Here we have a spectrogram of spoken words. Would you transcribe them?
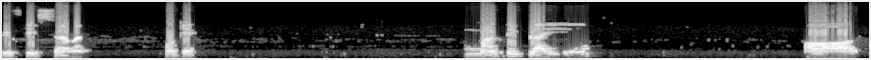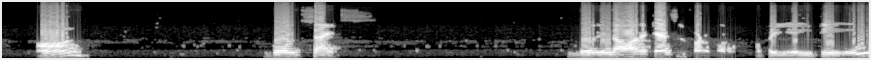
fifty seven Okay. Multiplying r on both sides. இந்த ஆரை கேன்சல் பண்ண போறோம் அப்ப eighteen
